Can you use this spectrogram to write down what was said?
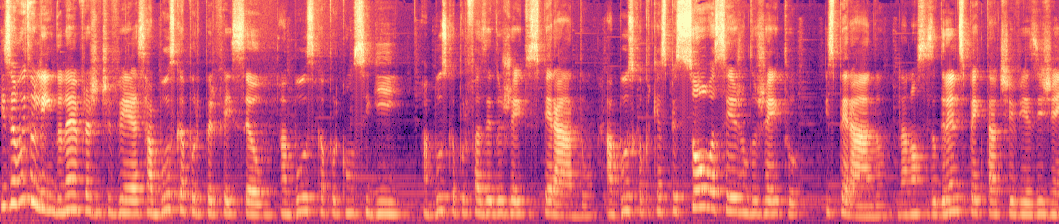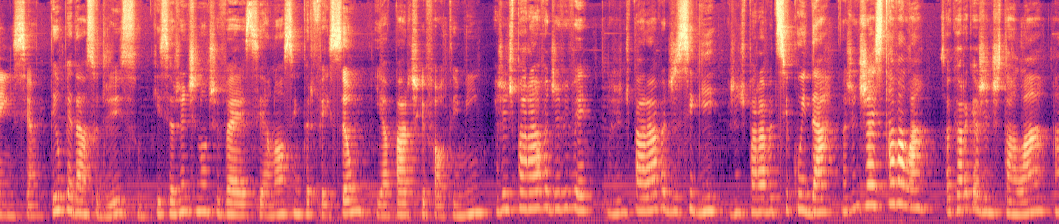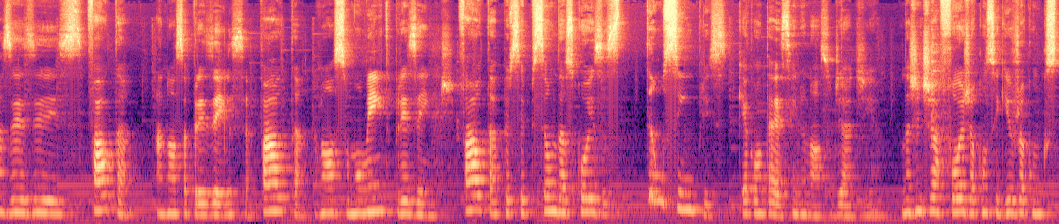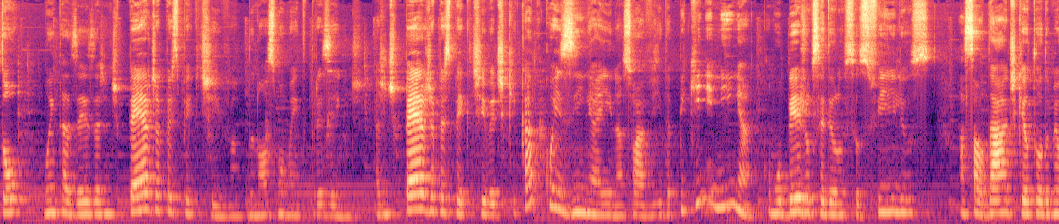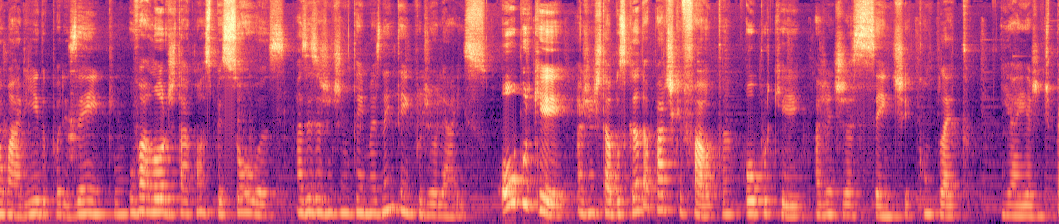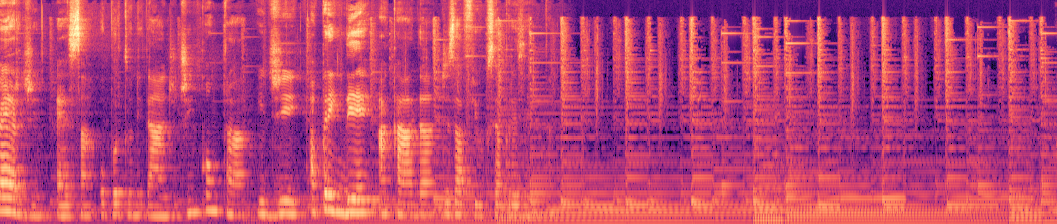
Isso é muito lindo, né? Pra gente ver essa busca por perfeição, a busca por conseguir, a busca por fazer do jeito esperado, a busca por que as pessoas sejam do jeito esperado, na nossa grande expectativa e exigência. Tem um pedaço disso que se a gente não tivesse a nossa imperfeição e a parte que falta em mim, a gente parava de viver, a gente parava de seguir, a gente parava de se cuidar. A gente já estava lá. Só que a hora que a gente está lá, às vezes falta a nossa presença, falta o nosso momento presente, falta a percepção das coisas tão simples que acontecem no nosso dia a dia. Quando a gente já foi, já conseguiu, já conquistou, muitas vezes a gente perde a perspectiva do nosso momento presente. A gente perde a perspectiva de que cada coisinha aí na sua vida, pequenininha, como o beijo que você deu nos seus filhos, a saudade que eu tô do meu marido, por exemplo, o valor de estar com as pessoas, às vezes a gente não tem mais nem tempo de olhar isso. Ou porque a gente está buscando a parte que falta, ou porque a gente já se sente completo. E aí a gente perde essa oportunidade de encontrar e de aprender a cada desafio que se apresenta.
